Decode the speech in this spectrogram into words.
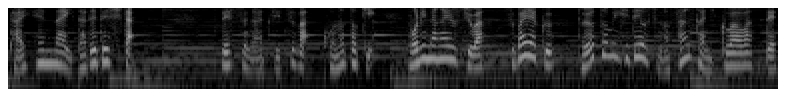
大変な痛手でした。ですが実はこの時森長吉は素早く豊臣秀吉の傘下に加わって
